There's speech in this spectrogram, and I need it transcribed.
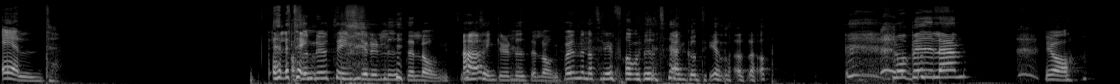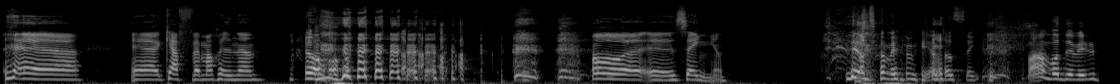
eld. Eller Alltså tänk, nu tänker du lite långt. Nu Ja. tänker du lite långt. Vad är mina tre favoritägodelar då? mobilen, Ja. eh, eh, kaffemaskinen Ja. och eh, sängen. Jag tar mig hela sängen. Fan vad du vill,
